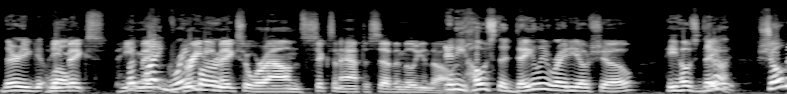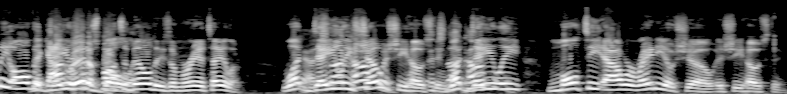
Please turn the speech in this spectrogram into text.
there. You go. He makes he but make, Mike Greeny Greenberg makes around six and a half to seven million dollars. and he hosts a daily radio show. He hosts daily. Yeah. Show me all the daily rid of responsibilities of Maria Taylor. What Yeah, daily show is she hosting? What daily multi-hour radio show is she hosting?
